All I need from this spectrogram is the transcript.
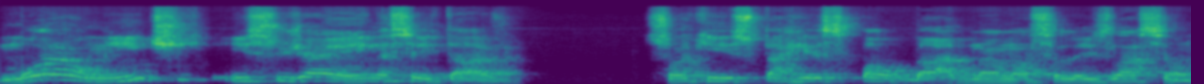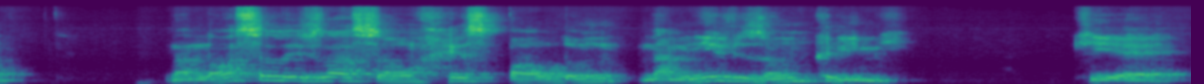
Moralmente, isso já é inaceitável. Só que isso está respaldado na nossa legislação. Na nossa legislação, respaldam, na minha visão, um crime, que é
